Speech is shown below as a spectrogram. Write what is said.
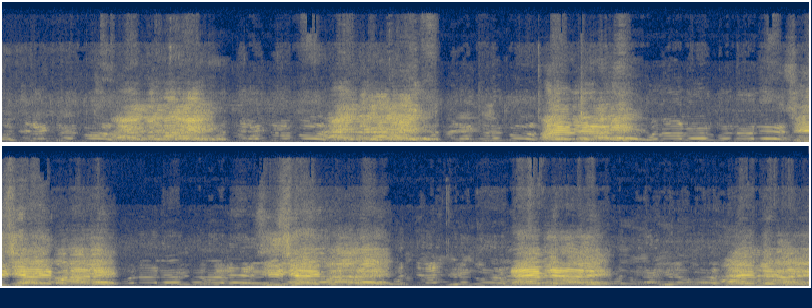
పత్తి రైతులకు. పత్తి రైతులకు. పత్తి రైతులకు. కొనాలి, కొనాలి. CCI కొనాలి కొనాలి, కొనాలి. CCI కొనాలి పత్తి రైతులకు. న్యాయం చేయాలి న్యాయం చేయాలి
